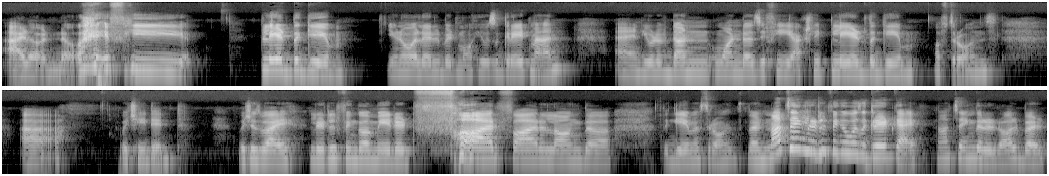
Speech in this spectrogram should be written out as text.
I don't know, if he played the game, you know, a little bit more. He was a great man, and he would have done wonders if he actually played the Game of Thrones, uh, which he didn't which is why Littlefinger made it far, far along the the Game of Thrones. But not saying Littlefinger was a great guy, not saying that at all. But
